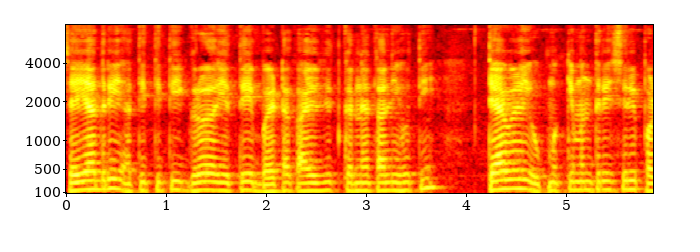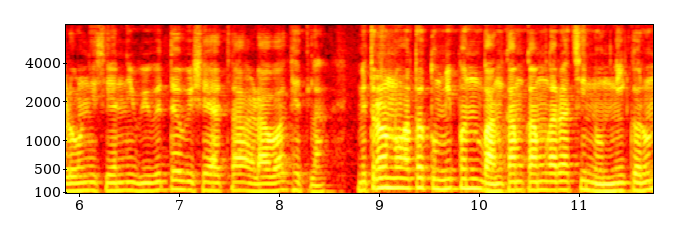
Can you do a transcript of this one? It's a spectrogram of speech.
सह्याद्री अतिथिगृह येथे बैठक आयोजित करण्यात आली होती. त्यावेळी उपमुख्यमंत्री श्री फडणवीस यांनी विविध विषयाचा आढावा घेतला. मित्रांनो आता तुम्ही पण बांधकाम कामगाराची नोंदणी करून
